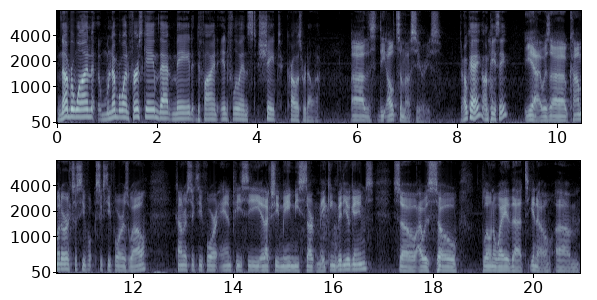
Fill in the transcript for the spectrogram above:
Number one, number one, first game that made, defined, influenced, shaped Carlos Rodella. uh, this, the Ultima series Okay, on PC. Yeah, it was uh, Commodore 64, 64 as well. Commodore 64 and PC. It actually made me start making video games. So I was so blown away that, you know, um,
